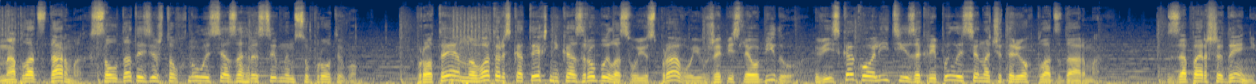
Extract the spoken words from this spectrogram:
На плацдармах солдати зіштовхнулися з агресивним супротивом. Проте новаторська техніка зробила свою справу, і вже після обіду війська коаліції закріпилися на чотирьох плацдармах. За перший день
